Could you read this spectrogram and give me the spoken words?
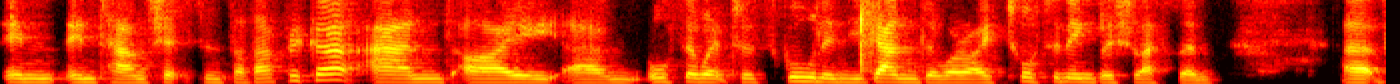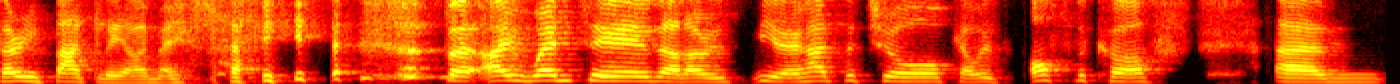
in, in townships in South Africa, and I um, also went to a school in Uganda where I taught an English lesson. Uh, very badly, I may say, but I went in and I was, you know, had the chalk. I was off the cuff, um,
